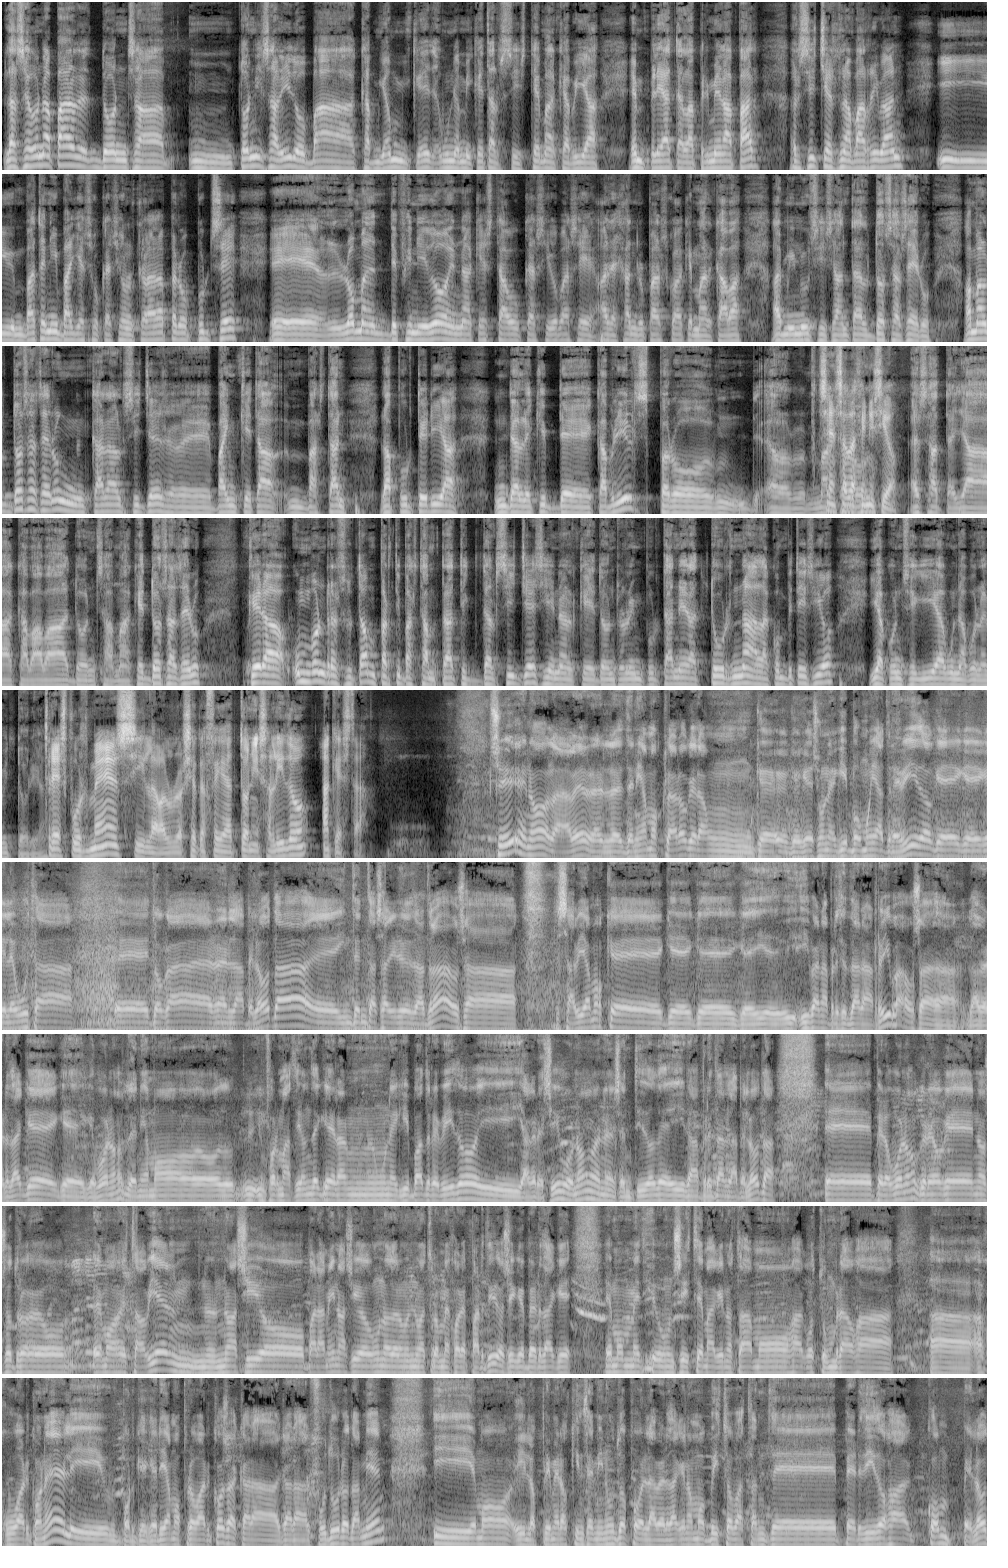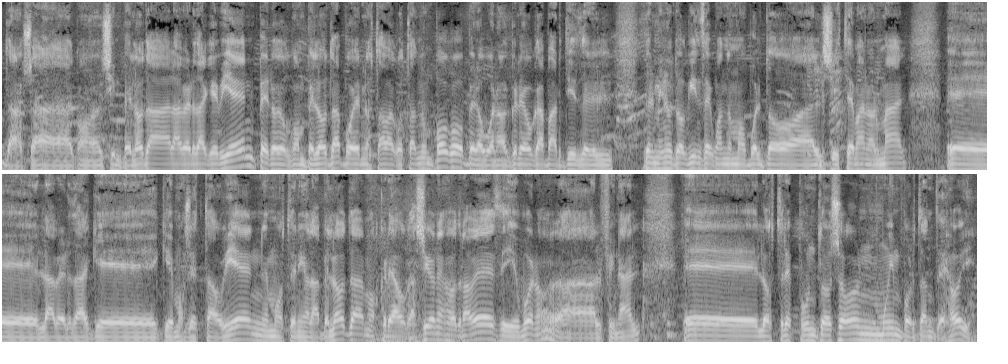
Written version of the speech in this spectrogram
La segona part, doncs, eh, Toni Salido va canviar un miquet, una miqueta el sistema que havia empleat a la primera part, el Sitges anava arribant i va tenir diverses ocasions clares, però potser eh, l'home definidor en aquesta ocasió va ser Alejandro Pasqua, que marcava al minut 60 el 2 a 0. Amb el 2 a 0 encara el Sitges eh, va inquietar bastant la porteria de l'equip de Cabrils, però... Mm, el marcador, Sense definició. Exacte, ja acabava doncs, amb aquest 2 a 0, que era un bon resultat, un partit bastant pràctic dels Sitges i en el que doncs, l'important era tornar a la competició i aconseguir una bona victòria. Tres punts més i la valoració que feia Toni Salido, aquesta. Sí, no, a ver, teníamos claro que era un que, que, es un equipo muy atrevido, que, que, le gusta eh, tocar la pelota, eh, intenta salir desde atrás, o sea, sabíamos que, iban a presentar arriba, o sea, la verdad que, bueno, teníamos información de que eran un equipo atrevido y agresivo, ¿no? En el sentido de ir a apretar la pelota. Eh, pero bueno, creo que nosotros hemos estado bien, no ha sido, para mí no ha sido uno de nuestros mejores partidos, sí que es verdad que hemos metido un sistema que no estábamos acostumbrados a, jugar con él y porque queríamos probar cosas cara, al futuro también. Y, hemos, y los primeros 15 minutos pues la verdad que nos hemos visto bastante perdidos con pelota, o sea, con- sin pelota la verdad que bien, pero con pelota pues nos estaba costando un poco, pero bueno, creo que a partir del, del minuto 15 cuando hemos vuelto al sistema normal, eh, la verdad que, que hemos estado bien, hemos tenido la pelota, hemos creado ocasiones otra vez y bueno, al final eh, los tres puntos son muy importantes hoy.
